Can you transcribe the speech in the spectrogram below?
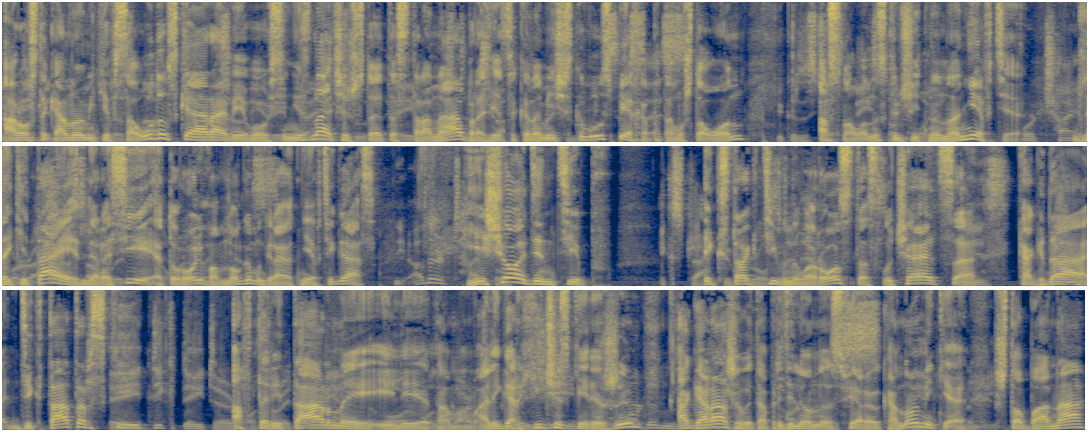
А рост экономики в Саудовской Аравии вовсе не значит, что эта страна образец экономического успеха, потому что он основан исключительно на нефти. Для Китая и для России эту роль во многом играют нефть и газ. Еще один тип экстрактивного роста случается, когда диктаторский, авторитарный или там олигархический режим огораживает определенную сферу экономики, чтобы она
